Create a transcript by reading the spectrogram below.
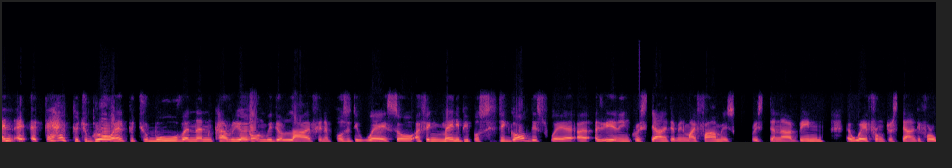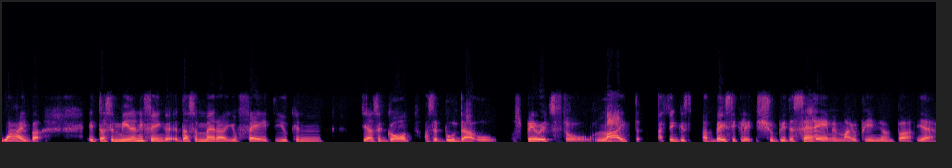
and it, can help you to grow help you to move and then carry on with your life in a positive way. So i think many people see god this way uh, even in christianity. I mean my family is christian. I've been away from christianity for a while but it doesn't mean anything. It doesn't matter your faith. You can see as a god as a buddha or spirits or light. I think it's uh, basically should be the same in my opinion. But yeah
